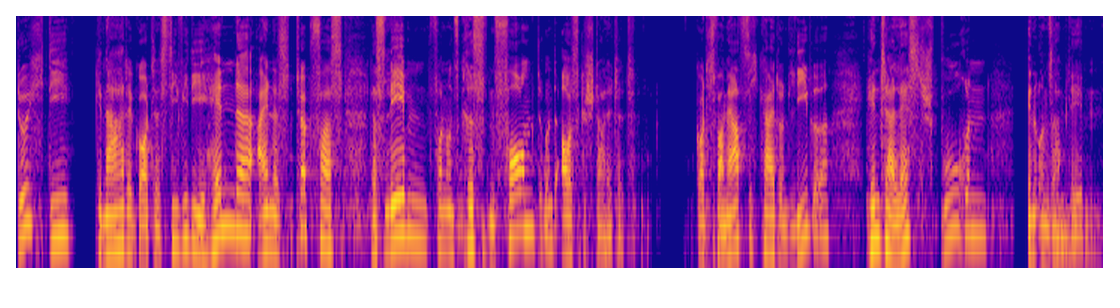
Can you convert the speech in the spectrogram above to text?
durch die Gnade Gottes, die wie die Hände eines Töpfers das Leben von uns Christen formt und ausgestaltet. Gottes Barmherzigkeit und Liebe hinterlässt Spuren in unserem Leben.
